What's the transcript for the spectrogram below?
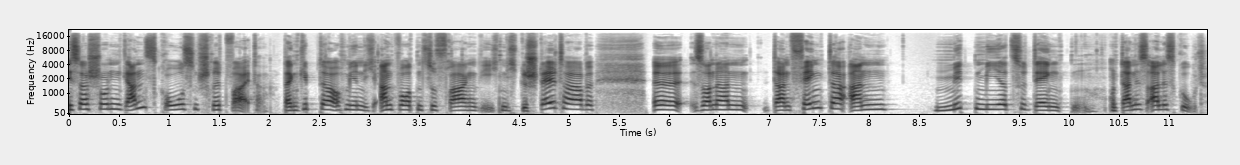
ist er schon einen ganz großen Schritt weiter. Dann gibt er auch mir nicht Antworten zu Fragen, die ich nicht gestellt habe, äh, sondern dann fängt er an, mit mir zu denken. Und dann ist alles gut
